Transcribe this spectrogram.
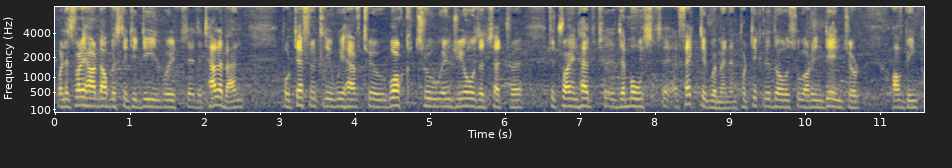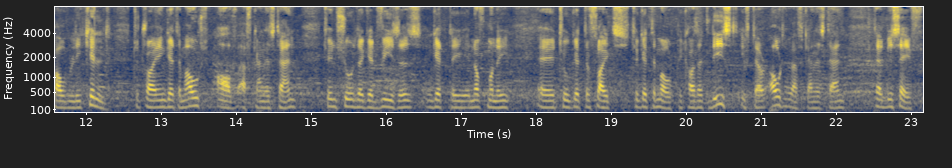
Well, it's very hard, obviously, to deal with uh, the Taliban, but definitely we have to work through NGOs, etc., to try and help uh, the most uh, affected women, and particularly those who are in danger of being probably killed to try and get them out of Afghanistan to ensure they get visas and get the, enough money uh, to get the flights to get them out because at least if they're out of Afghanistan they'll be safe.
